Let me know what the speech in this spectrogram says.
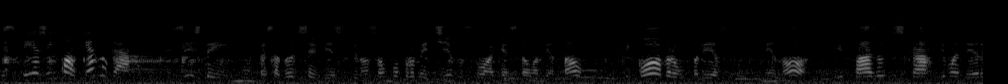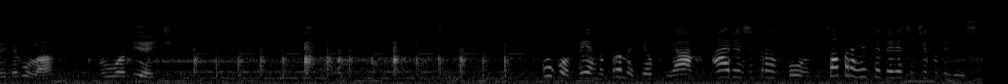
despeja em qualquer lugar. Existem prestadores de serviços que não são comprometidos com a questão ambiental, que cobram um preço menor e fazem o descarte de maneira irregular no ambiente. O governo prometeu criar áreas de transbordo só para receber esse tipo de lixo.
